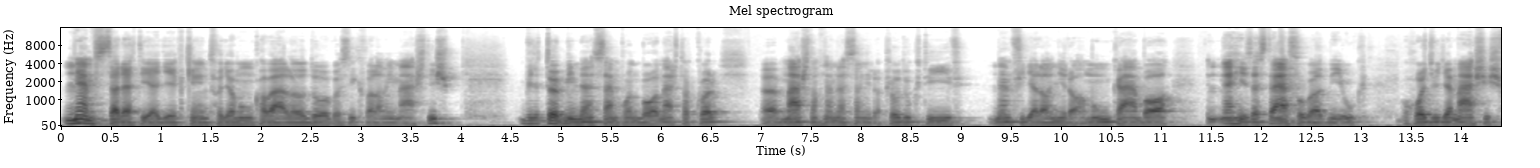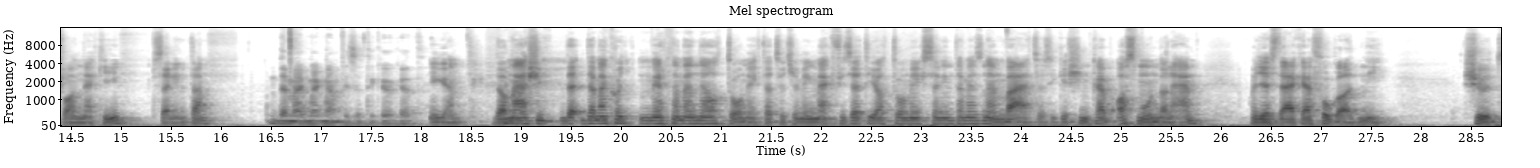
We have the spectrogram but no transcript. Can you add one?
nem szereti egyébként, hogy a munkavállaló dolgozik valami mást is. Ugye több minden szempontból, mert akkor másnap nem lesz annyira produktív, nem figyel annyira a munkába, nehéz ezt elfogadniuk, hogy ugye más is van neki, szerintem. De meg, meg nem fizetik őket. Igen. De a másik, de, de meg, hogy miért nem menne attól még? Tehát, hogyha még megfizeti, attól még szerintem ez nem változik, és inkább azt mondanám, hogy ezt el kell fogadni. Sőt,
